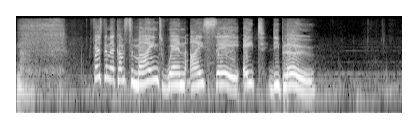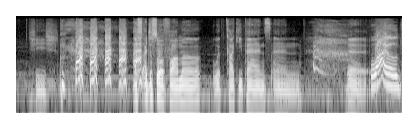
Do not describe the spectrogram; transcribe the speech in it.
Nah. First thing that comes to mind when I say eight Diplo. Sheesh. I just saw a farmer with khaki pants and yeah, Wild.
